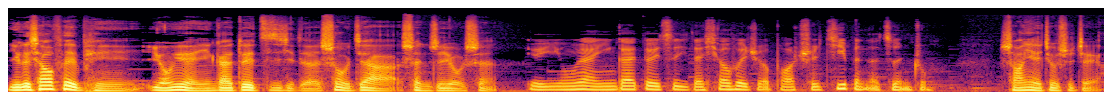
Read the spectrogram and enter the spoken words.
一个消费品永远应该对自己的售价慎之又慎。也永远应该对自己的消费者保持基本的尊重。商业就是这样。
